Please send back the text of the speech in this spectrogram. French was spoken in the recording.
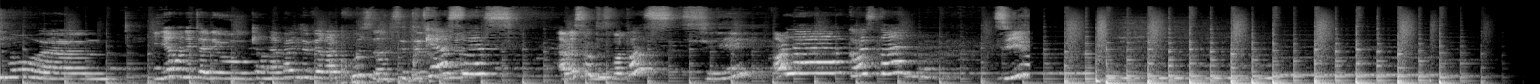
sinon, euh, hier on est allé au carnaval de Veracruz. C'était. ¿Qué haces? ¿Hablas con tus papás? Sí. Hola.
